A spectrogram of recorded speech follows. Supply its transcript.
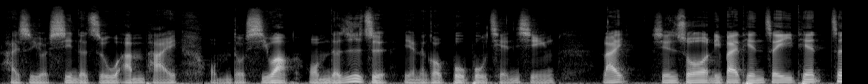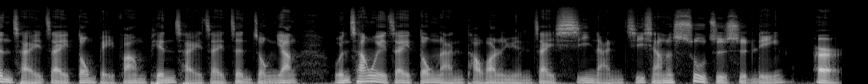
还是有新的职务安排，我们都希望我们的日子也能够步步前行。来。先说礼拜天这一天，正财在东北方，偏财在正中央，文昌位在东南，桃花人员在西南。吉祥的数字是零、二、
